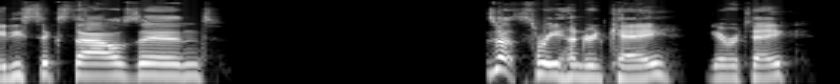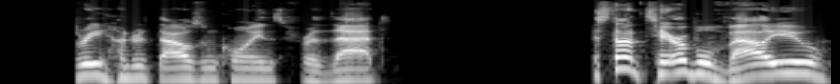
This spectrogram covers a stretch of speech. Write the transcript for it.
Eighty-six thousand. It's about 300k, give or take. 300,000 coins for that. It's not terrible value.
